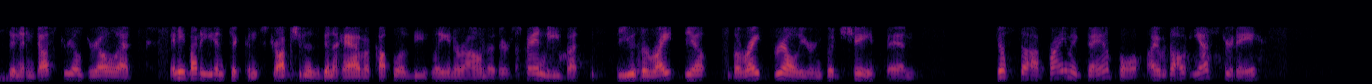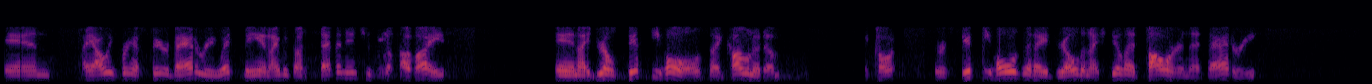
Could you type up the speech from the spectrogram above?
It's an industrial drill that anybody into construction is going to have a couple of these laying around, or they're spendy. But you use the right deal, the right drill, you're in good shape. And just a prime example, I was out yesterday, and I always bring a spare battery with me, and I was on seven inches of ice, and I drilled 50 holes. I counted them. I count, there was 50 holes that I drilled, and I still had power in that battery.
